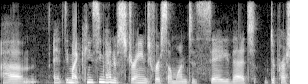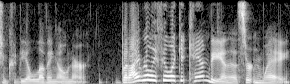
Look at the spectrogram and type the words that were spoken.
Um, it might seem kind of strange for someone to say that depression could be a loving owner but I really feel like it can be in a certain way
